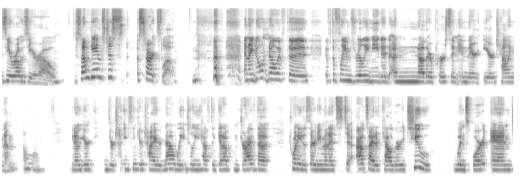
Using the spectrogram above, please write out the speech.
zero zero. Some games just start slow. and I don't know if the if the Flames really needed another person in their ear telling them, "Oh, well, you know, you're you're you think you're tired now. Wait until you have to get up and drive the 20 to 30 minutes to outside of Calgary to Winsport, and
